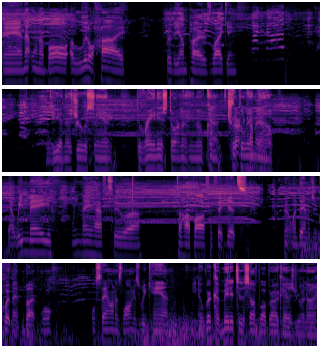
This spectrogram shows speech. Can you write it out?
And that one a ball a little high for the umpire's liking. Yeah, and as Drew was saying, the rain is starting to, you know, come Yeah, trickle in now. Yeah, we may we may have to uh, to hop off if it gets we don't want to damage equipment, but we'll we'll stay on as long as we can. You know, we're committed to the softball broadcast, Drew and I.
